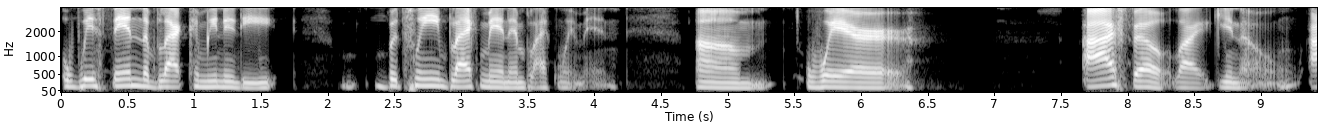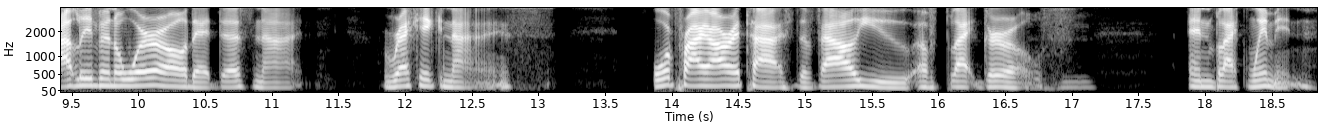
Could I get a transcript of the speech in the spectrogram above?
within the black community between black men and black women um where i felt like you know i live in a world that does not recognize or prioritize the value of black girls and black women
